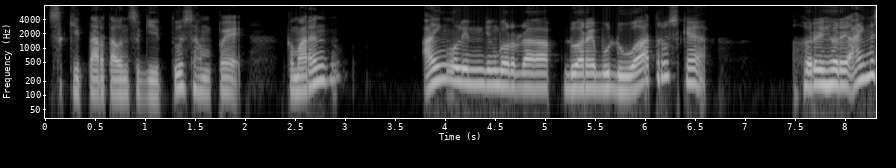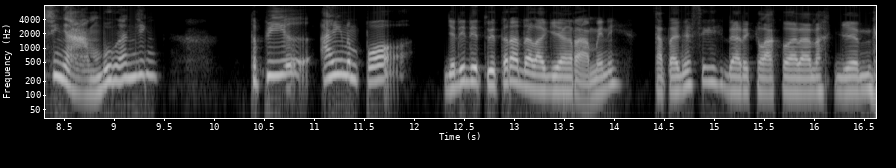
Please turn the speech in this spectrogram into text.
sekitar tahun segitu sampai kemarin aing ulin jeung barudak 2002 terus kayak hari-hari aing masih nyambung anjing. Tapi ya, aing nempo. Jadi di Twitter ada lagi yang rame nih. Katanya sih dari kelakuan anak gen.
